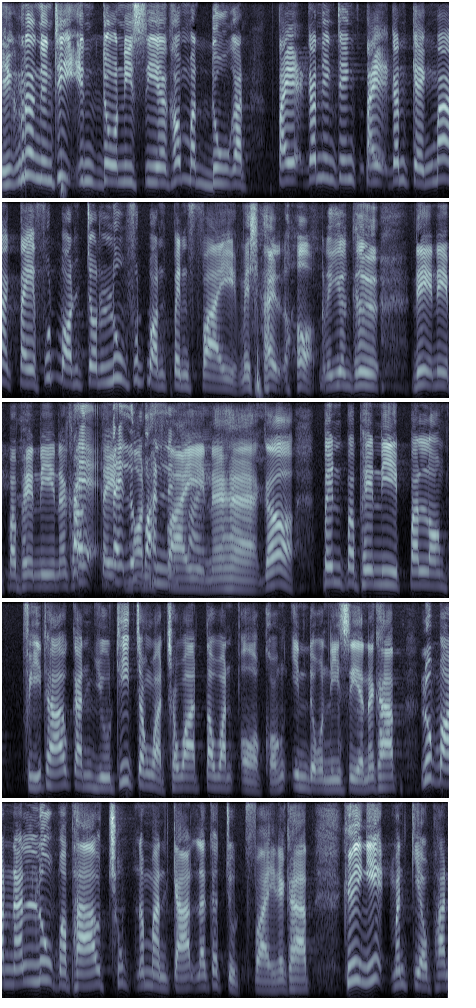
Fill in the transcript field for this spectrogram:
อีกเรื่องหนึ่งที่อินโดนีเซียเขามาดูกันเตะกันจริง ๆ เตะกันเก่งมาก เตะฟุตบอลจนลูกฟุตบอลเป็นไฟไม่ใช่หรอกนี่ก็คือนี่นี่ประเพณีนะครับ เตะเตะลูกบอลไฟเป็นไฟนะฮะก็เป็นประเพณีประลอง ฝีเท้ากันอยู่ที่จังหวัดชวาตะวันออกของอินโดนีเซียนะครับ ลูกบอลนั้นลูกมะพร้าวชุบน้ำมันก๊าซแล้วก็จุดไฟนะครับ คืออย่างนี้มันเกี่ยวพัน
